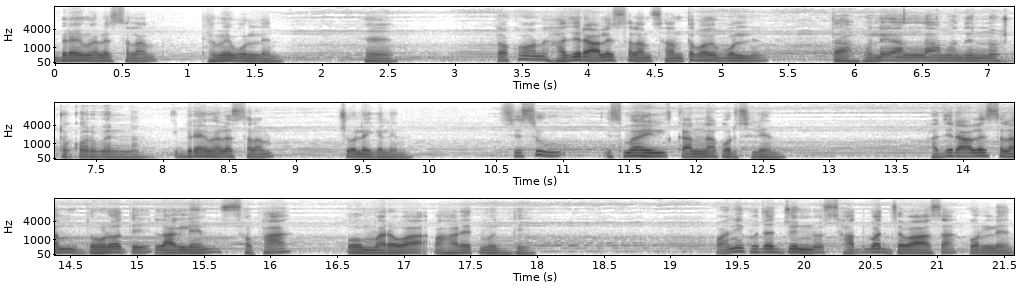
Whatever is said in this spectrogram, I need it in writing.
ইব্রাহিম আলাইসাল্লাম থেমে বললেন হ্যাঁ। তখন হাজিরা আলাইসাল্লাম শান্তভাবে বললেন তাহলে আল্লাহ আমাদের নষ্ট করবেন না। ইব্রাহিম আলাইসাল্লাম চলে গেলেন। শিশু ইসমাইল কান্না করছিলেন। হাজিরা আলাইসাল্লাম দৌড়তে লাগলেন সফা ও মারওয়া পাহাড়ের মধ্যে। পানি খোঁজার জন্য সাতবার যাওয়া আসা করলেন।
